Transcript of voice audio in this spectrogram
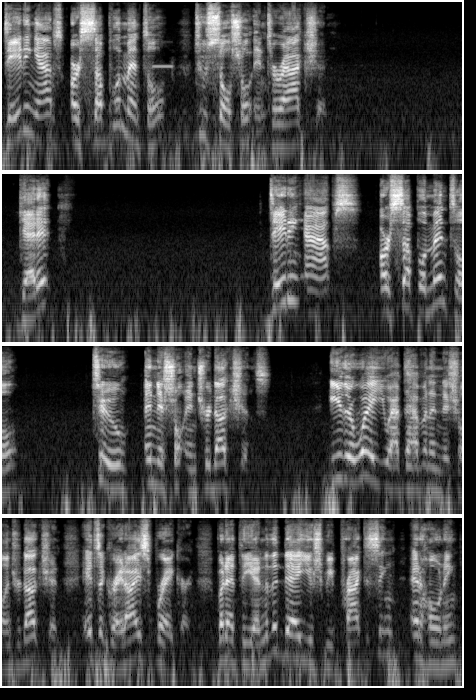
Dating apps are supplemental to social interaction. Get it? Dating apps are supplemental to initial introductions. Either way, you have to have an initial introduction. It's a great icebreaker. But at the end of the day, you should be practicing and honing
